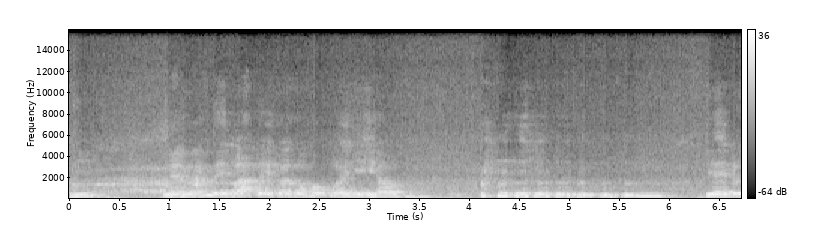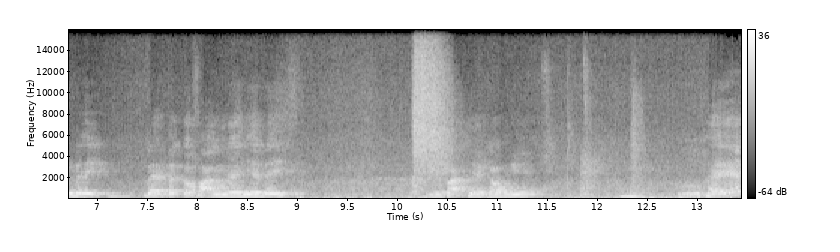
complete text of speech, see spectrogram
Ừ? nè nắm đi bớt đi coi cô phúc lại gì không? Về luôn đi. Đây ta có phần này về đi. Về phát về câu nha thế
